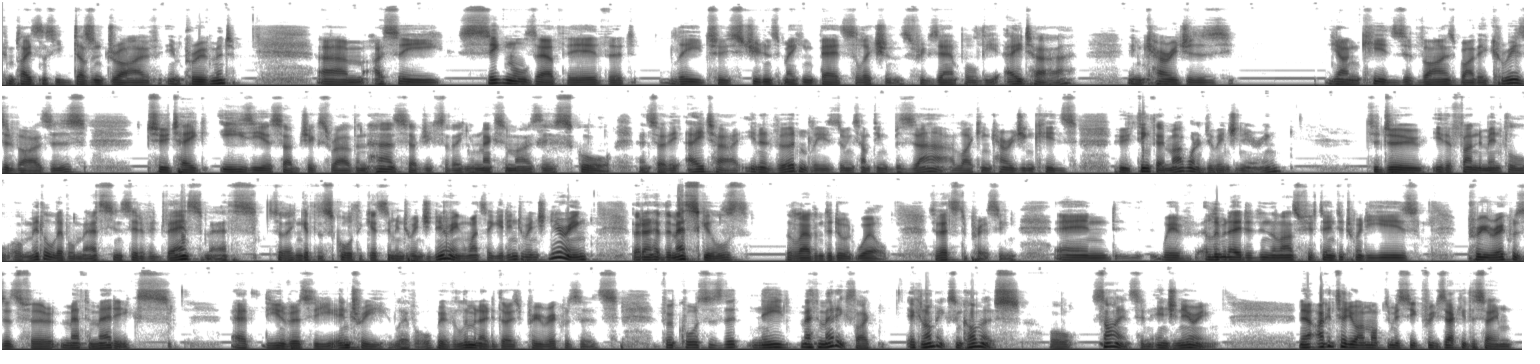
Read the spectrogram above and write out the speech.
Complacency doesn't drive improvement. Um, I see signals out there that lead to students making bad selections. For example, the ATAR encourages young kids advised by their careers advisors to take easier subjects rather than hard subjects so they can maximize their score. And so the ATAR inadvertently is doing something bizarre, like encouraging kids who think they might want to do engineering to do either fundamental or middle level maths instead of advanced maths so they can get the score that gets them into engineering. Once they get into engineering, they don't have the math skills allow them to do it well. So that's depressing. And we've eliminated in the last 15 to 20 years prerequisites for mathematics at the university entry level. We've eliminated those prerequisites for courses that need mathematics, like economics and commerce, or science and engineering. Now, I can tell you I'm optimistic for exactly the same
